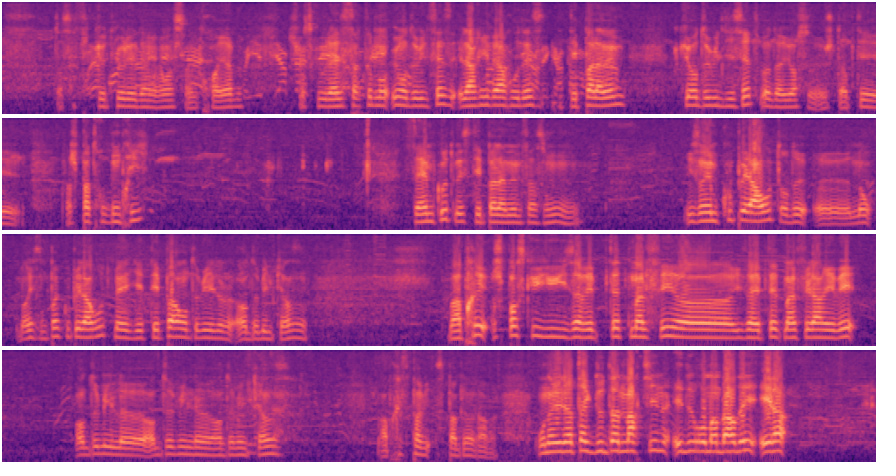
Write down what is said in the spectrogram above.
Attends, ça fait que de gueuler derrière moi c'est incroyable. Je pense que vous l'avez certainement eu en 2016 et l'arrivée à Rodez n'était pas la même qu'en 2017 moi d'ailleurs j'étais opté enfin j'ai pas trop compris. C'est la même côte mais c'était pas la même façon ils ont même coupé la route en deux. Euh, non, non, ils ont pas coupé la route, mais ils étaient pas en, 2000, en 2015. Bah après, je pense qu'ils avaient peut-être mal fait. Euh, ils avaient peut-être mal fait l'arrivée en 2000, euh, en 2000, en 2015. Après, c'est pas, pas bien grave. On a une attaque de Dan Martin et de Romain Bardet, et là,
